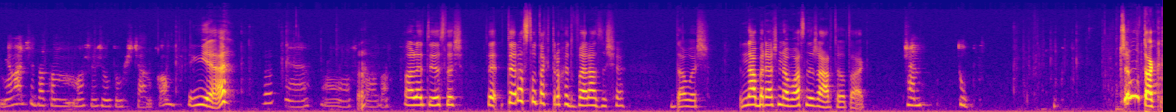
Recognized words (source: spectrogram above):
nie macie za tą może żółtą ścianką? Nie, Nie, o szkoda. ale ty jesteś... Te, teraz to tak trochę dwa razy się dałeś nabrać na własne żarty, o tak. Czem tu? Czemu tak...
